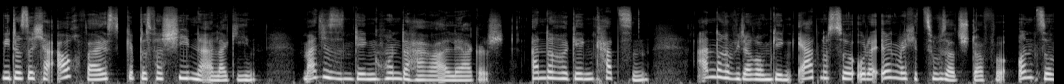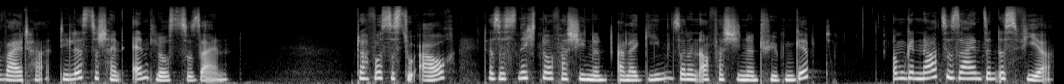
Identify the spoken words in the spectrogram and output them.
Wie du sicher auch weißt, gibt es verschiedene Allergien. Manche sind gegen Hundehaare allergisch, andere gegen Katzen, andere wiederum gegen Erdnüsse oder irgendwelche Zusatzstoffe und so weiter. Die Liste scheint endlos zu sein. Doch wusstest du auch, dass es nicht nur verschiedene Allergien, sondern auch verschiedene Typen gibt? Um genau zu sein, sind es vier.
